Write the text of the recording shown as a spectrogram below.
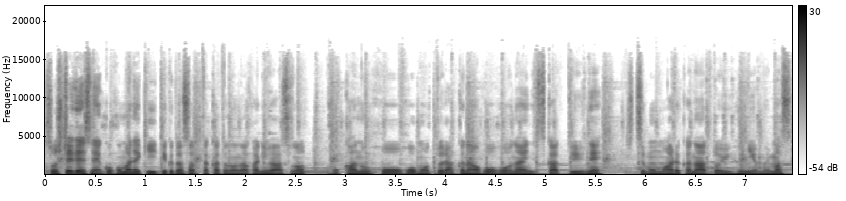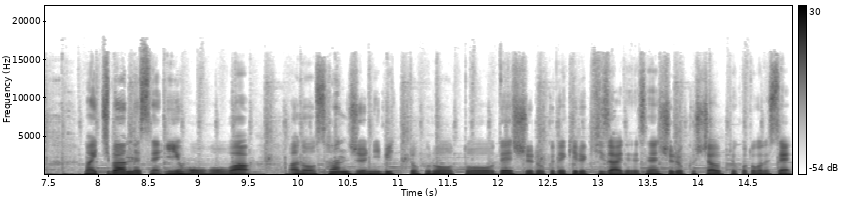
そしてですね、ここまで聞いてくださった方の中には、その他の方法、もっと楽な方法ないんですかっていうね、質問もあるかなというふうに思います。まあ、一番ですね、いい方法は、あの32ビットフロートで収録できる機材でですね、収録しちゃうということがですね、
